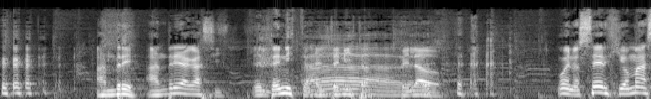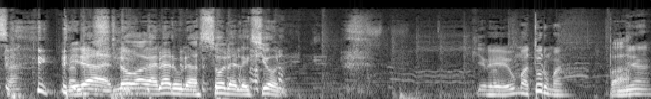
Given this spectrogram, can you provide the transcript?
André, André Agassi. El tenista. El tenista, Ah. pelado. Bueno, Sergio Massa. Mirá, no va a ganar una sola elección. Eh, Uma Thurman. Pa. Mirá.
